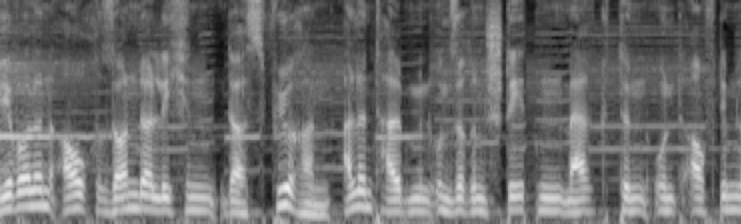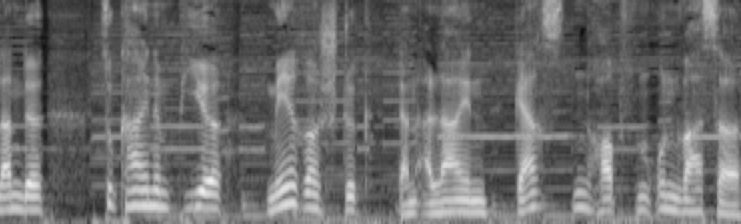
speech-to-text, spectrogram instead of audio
Wir wollen auch sonderlichen, dass Führern allenthalben in unseren Städten, Märkten und auf dem Lande zu keinem Bier mehrer Stück dann allein Gersten, Hopfen und Wasser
